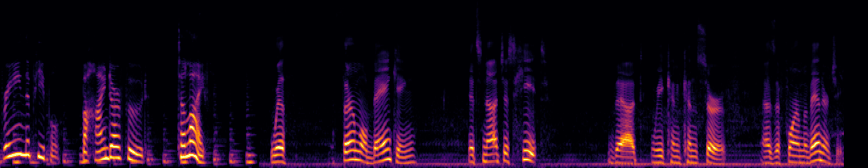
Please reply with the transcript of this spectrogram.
bringing the people behind our food to life. With thermal banking, it's not just heat that we can conserve as a form of energy.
